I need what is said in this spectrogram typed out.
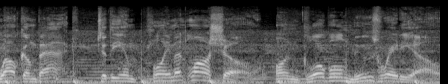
Welcome back to the Employment Law Show on Global News Radio.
